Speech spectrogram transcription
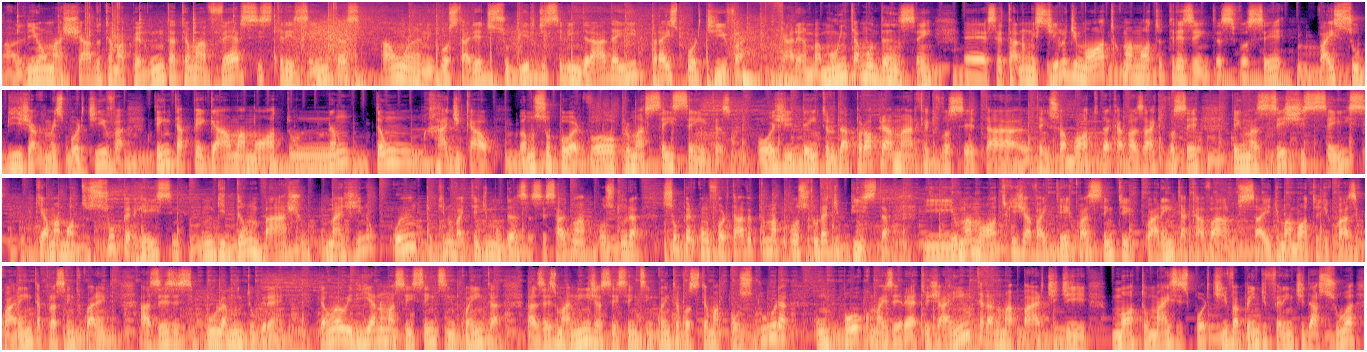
Ó, Leon Machado tem uma pergunta: tem uma Versys 300 há um ano e gostaria de subir de cilindrada e ir para esportiva. Caramba, muita mudança, hein? É, você tá num estilo de moto com uma moto 300. Se você vai subir já com uma esportiva, tenta pegar uma moto não tão radical. Vamos supor, vou para uma 600. Hoje, dentro da própria marca que você tá, tem sua moto da Kawasaki, você tem uma ZX6, que é uma moto super racing, um guidão baixo. Imagina o quanto que não vai ter de mudança. Você sai de uma postura super confortável para uma postura de pista. E uma moto que já vai ter quase 140 cavalos. Sair de uma moto de quase 40 para 140. Às vezes esse pulo é muito grande. Então eu iria numa 650, às vezes uma Ninja 650 você tem uma postura um pouco mais ereta, já entra numa parte de moto mais esportiva, bem diferente da sua.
